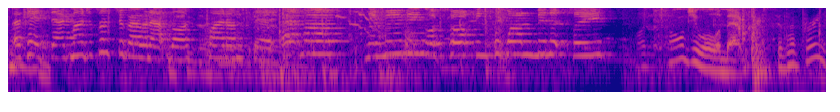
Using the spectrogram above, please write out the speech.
come. Okay, Dagmar just wants to grab an Atmos. Quiet on set. Atmos, we're moving or talking for one minute, please. I told you all about Chris in the brief,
